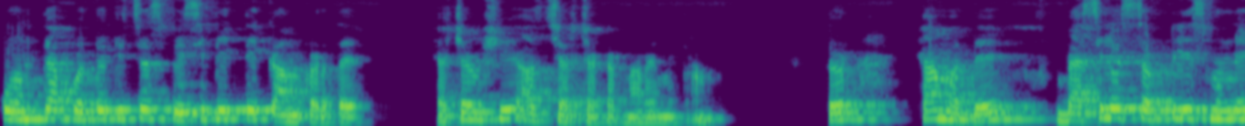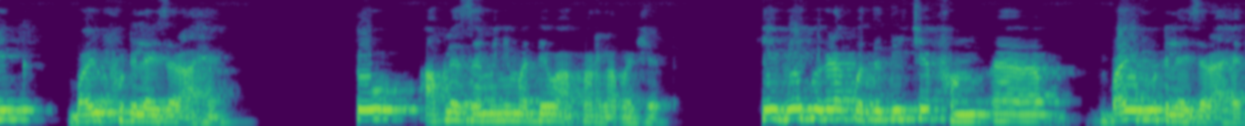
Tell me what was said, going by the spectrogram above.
कोणत्या पद्धतीचं स्पेसिफिक ते काम करत आहे ह्याच्याविषयी आज चर्चा करणार आहे मित्रांनो. तर त्यामध्ये बॅसिलेस सबटिलिस म्हणून एक बायो फर्टिलायझर आहे. तो आपल्या जमिनीमध्ये वापरला पाहिजे. हे वेगवेगळ्या पद्धतीचे फंग बायो फर्टिलायझर आहेत.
